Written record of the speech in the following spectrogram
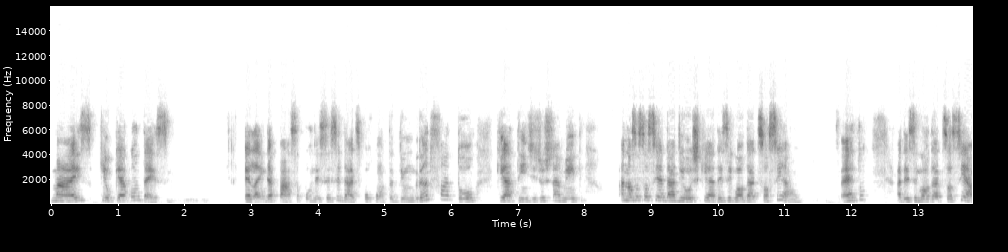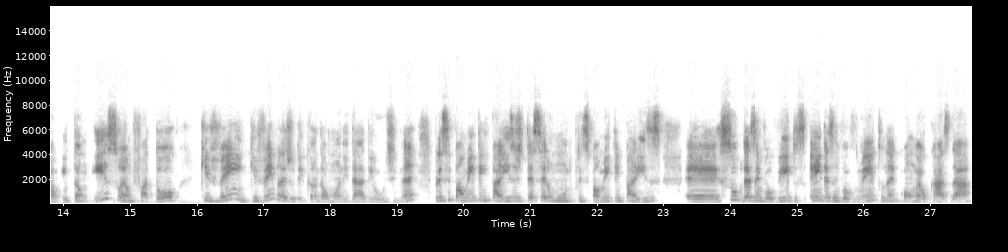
mas que o que acontece? Ela ainda passa por necessidades por conta de um grande fator que atinge justamente a nossa sociedade hoje, que é a desigualdade social, certo? A desigualdade social. Então, isso é um fator que vem, que vem prejudicando a humanidade hoje, né? Principalmente em países de terceiro mundo, principalmente em países é, subdesenvolvidos, em desenvolvimento, né? Como é o caso da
